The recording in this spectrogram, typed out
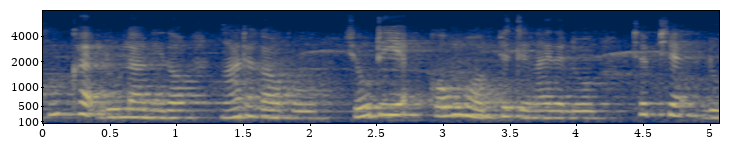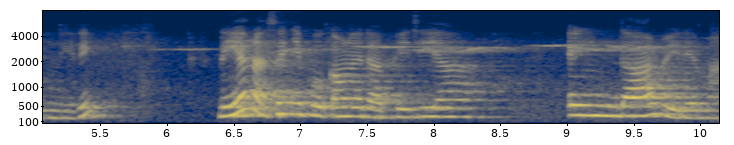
ကူးခတ်လူလာနေသောငါးတကောင်ကိုရုတ်တရက်ကုန်းပေါ်ပစ်တင်လိုက်သလိုဖြက်ဖြက်လူနေသည်နေရတာစိတ်ညစ်ဖို့ကောင်းလိုက်တာဖေကြီးယာ အိမ်သားတွေထဲမှာ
